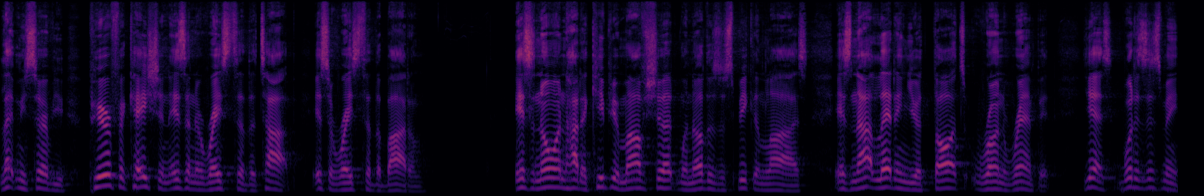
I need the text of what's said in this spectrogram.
Let me serve you. Purification isn't a race to the top, it's a race to the bottom. It's knowing how to keep your mouth shut when others are speaking lies. It's not letting your thoughts run rampant. Yes, what does this mean?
